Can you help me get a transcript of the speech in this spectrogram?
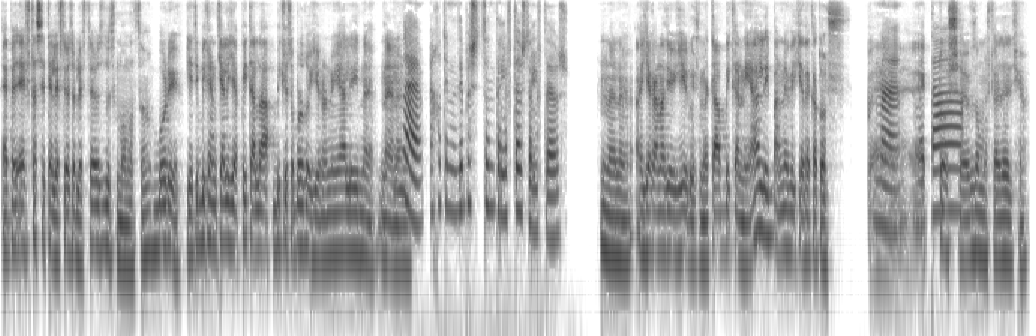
Έφτασε τελευταίος τελευταίος, δεν το θυμάμαι αυτό. Μπορεί. Γιατί μπήκαν και άλλοι για πίτα, αλλά μπήκε στον πρώτο γύρο. Οι άλλοι ναι, ναι, ναι. Ναι, ναι έχω την εντύπωση ότι ήταν τελευταίος τελευταίος. Ναι, ναι. Για κανένα δύο γύρους. Μετά μπήκαν οι άλλοι, πανέβηκε δεκατό. Ναι, ε, μετά... Εκτός εβδόμο και τέτοιο.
